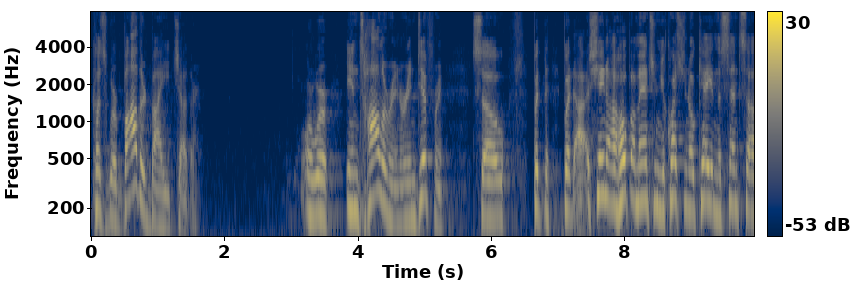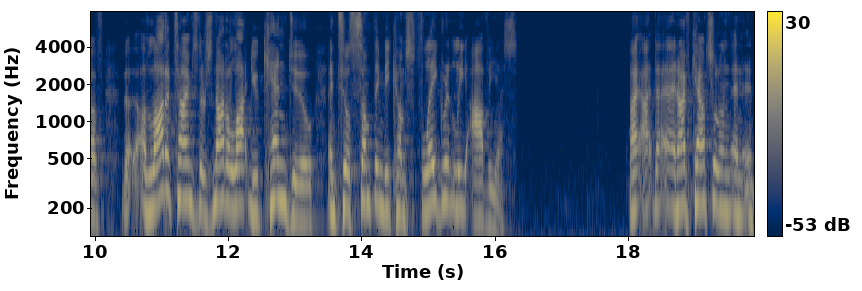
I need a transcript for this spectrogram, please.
because we're bothered by each other or we're intolerant or indifferent. So, but, but uh, Shana, I hope I'm answering your question okay in the sense of the, a lot of times there's not a lot you can do until something becomes flagrantly obvious. I, I, and I've counseled, and, and,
